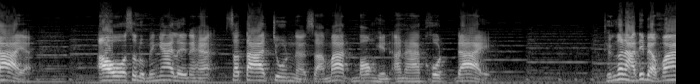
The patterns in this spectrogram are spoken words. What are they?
ได้อะเอาสรุปง่ายๆเลยนะฮะสตาร์จูนน่ะสามารถมองเห็นอนาคตได้ ถึงขนาดที่แบบว่า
